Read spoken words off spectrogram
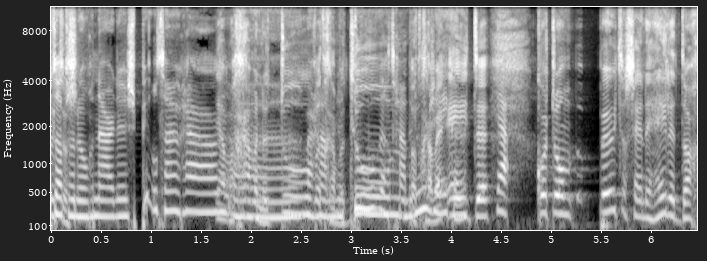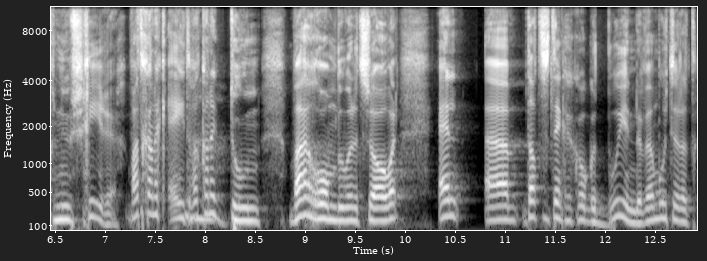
dat we nog naar de speeltuin gaan. Ja, waar gaan we Eh, naartoe? wat gaan we doen? Wat gaan we, doen, zeker. eten? Ja. Kortom, peuters zijn de hele dag nieuwsgierig. Wat kan ik eten? Wat kan ik doen? Waarom doen we het zo? En eh, dat is denk ik ook het boeiende. We moeten het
